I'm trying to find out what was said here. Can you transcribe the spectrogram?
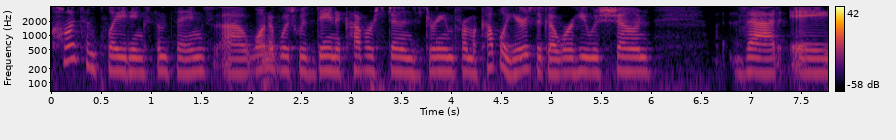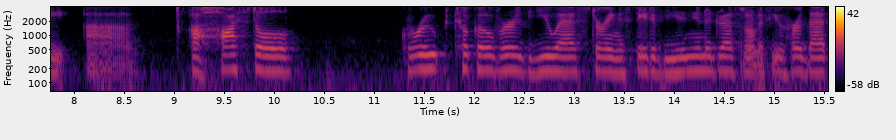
contemplating some things, uh, one of which was Dana Coverstone's dream from a couple years ago, where he was shown that a uh, a hostile group took over the U.S. during a State of the Union address. I don't know if you heard that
